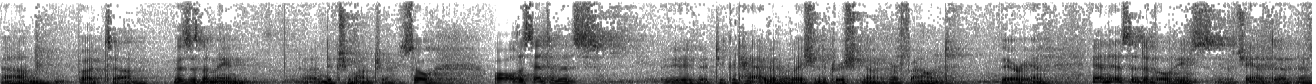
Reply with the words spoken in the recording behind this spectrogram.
Um, but um, this is the main uh, Diksha mantra. So all the sentiments uh, that you could have in relation to Krishna are found therein. And as the devotees chant that, then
